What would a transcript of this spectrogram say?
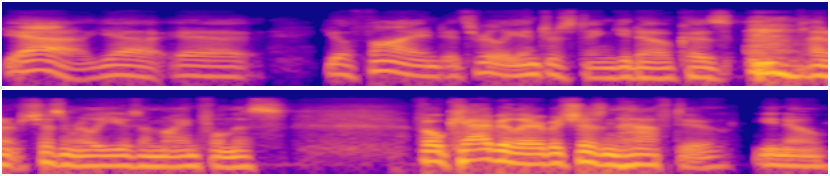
Yeah, yeah. Uh, you'll find it's really interesting, you know, because I don't, she doesn't really use a mindfulness vocabulary, but she doesn't have to, you know.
